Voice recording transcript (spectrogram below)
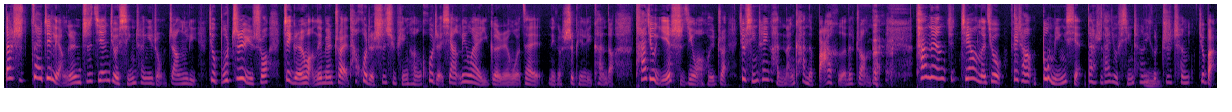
但是在这两个人之间就形成一种张力，就不至于说这个人往那边拽，他或者失去平衡，或者像另外一个人，我在那个视频里看到，他就也使劲往回拽，就形成一个很难看的拔河的状态。他那样就这样呢，就非常不明显，但是他就形成了一个支撑，就把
